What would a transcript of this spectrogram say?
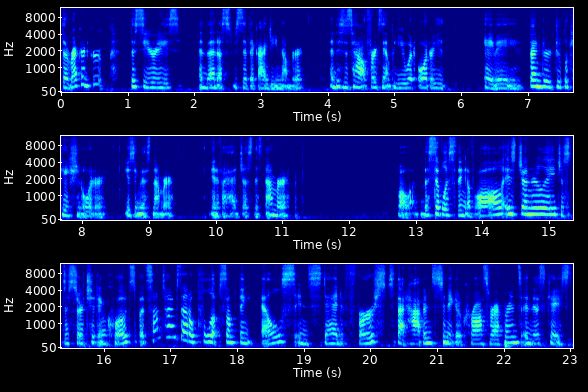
the record group, the series, and then a specific ID number. And this is how, for example, you would order a, vendor duplication order using this number. And if I had just this number, well, the simplest thing of all is generally just to search it in quotes, but sometimes that'll pull up something else instead first that happens to make a cross reference. In this case,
